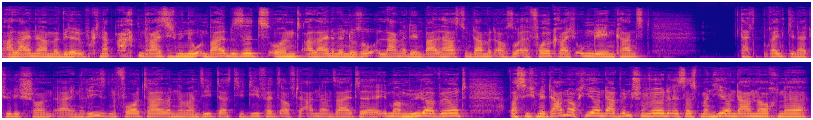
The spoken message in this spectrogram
alleine haben wir wieder knapp 38 Minuten Ballbesitz und alleine, wenn du so lange den Ball hast und damit auch so erfolgreich umgehen kannst, das bringt dir natürlich schon einen riesen Vorteil, wenn man sieht, dass die Defense auf der anderen Seite immer müder wird. Was ich mir da noch hier und da wünschen würde, ist, dass man hier und da noch eine,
